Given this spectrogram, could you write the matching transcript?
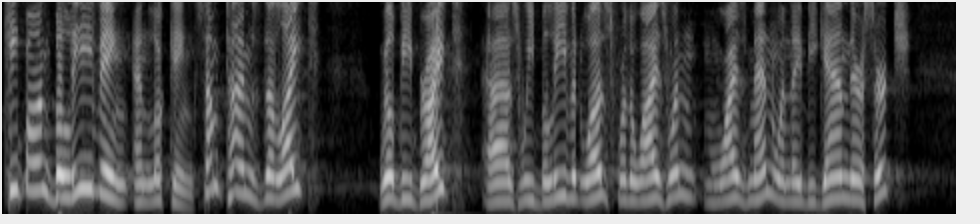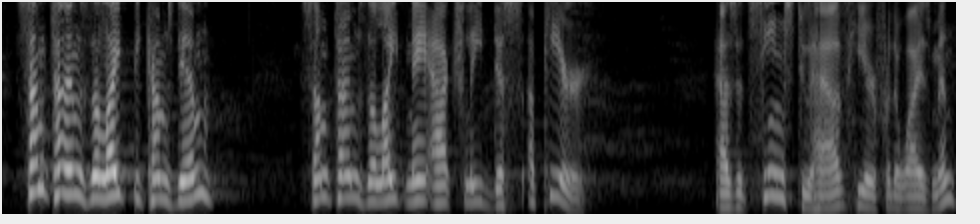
Keep on believing and looking. Sometimes the light will be bright, as we believe it was for the wise, one, wise men when they began their search. Sometimes the light becomes dim. Sometimes the light may actually disappear, as it seems to have here for the wise men.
